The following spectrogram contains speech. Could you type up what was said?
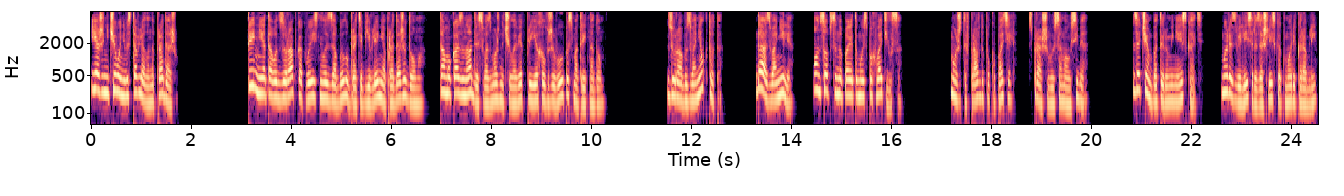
Я же ничего не выставляла на продажу. Ты нет, а вот Зураб, как выяснилось, забыл убрать объявление о продаже дома. Там указан адрес, возможно, человек приехал вживую посмотреть на дом. Зурабу звонил кто-то? Да, звонили. Он, собственно, поэтому и спохватился. Может, и вправду покупатель? Спрашиваю сама у себя. Зачем Батыру меня искать? Мы развелись, разошлись, как в море корабли.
